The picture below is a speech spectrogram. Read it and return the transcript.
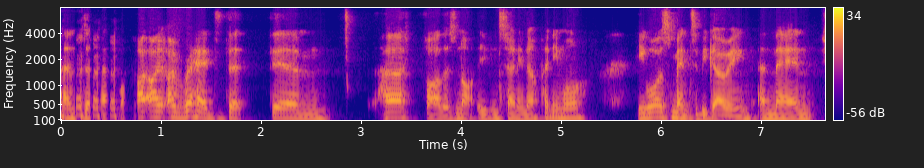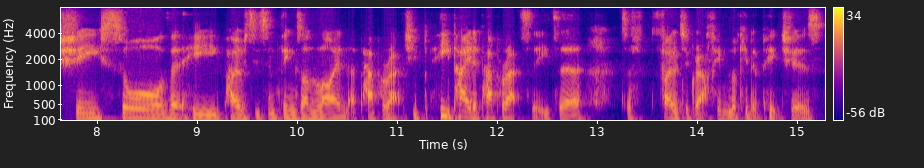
And uh, I, I read that the, um, her father's not even turning up anymore. He was meant to be going, and then she saw that he posted some things online. A paparazzi, he paid a paparazzi to to photograph him looking at pictures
